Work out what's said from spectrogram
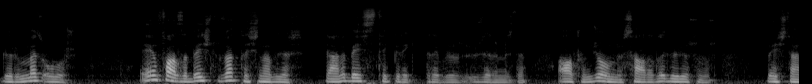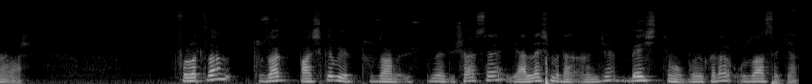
görünmez olur. En fazla 5 tuzak taşınabilir. Yani 5 stek biriktirebiliyoruz üzerimizde. 6. olmuyor. Sağda da görüyorsunuz. 5 tane var. Fırlatılan tuzak başka bir tuzağın üstüne düşerse yerleşmeden önce 5 timo boyu kadar uzağa seker.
